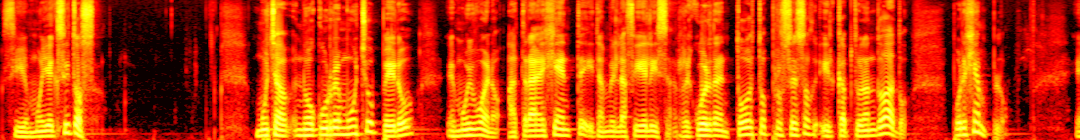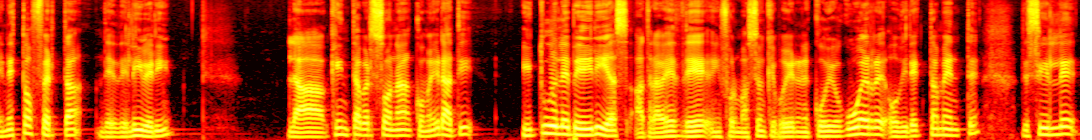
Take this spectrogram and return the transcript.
si es muy exitosa. Mucha, no ocurre mucho, pero es muy bueno. Atrae gente y también la fideliza. Recuerda en todos estos procesos ir capturando datos. Por ejemplo, en esta oferta de delivery, la quinta persona come gratis y tú le pedirías a través de información que ir en el código QR o directamente decirle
